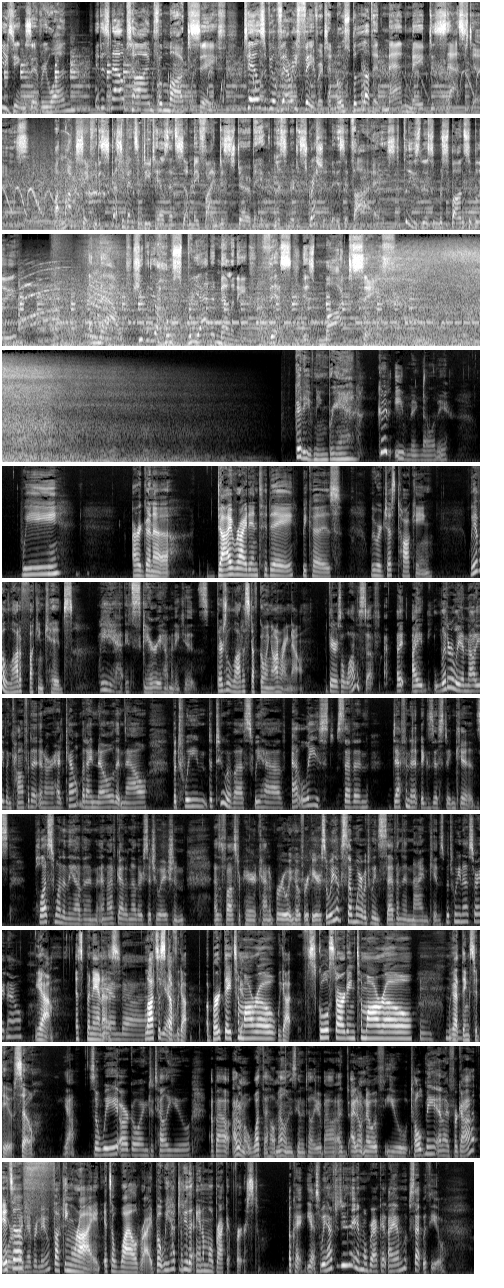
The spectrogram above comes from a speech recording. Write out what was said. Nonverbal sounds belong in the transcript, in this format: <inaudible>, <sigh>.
Greetings, everyone. It is now time for Marked Safe. Tales of your very favorite and most beloved man made disasters. On Marked Safe, we discuss events and details that some may find disturbing. Listener discretion is advised. Please listen responsibly. And now, here with your hosts, Brienne and Melanie, this is Marked Safe. Good evening, Brienne. Good evening, Melanie. We are gonna dive right in today because we were just talking. We have a lot of fucking kids. We it's scary how many kids. There's a lot of stuff going on right now. There's a lot of stuff. I I literally am not even confident in our head count, but I know that now between the two of us, we have at least seven definite existing kids, plus one in the oven, and I've got another situation as a foster parent kind of brewing over here. So we have somewhere between seven and nine kids between us right now. Yeah, it's bananas. And, uh, Lots of yeah. stuff. We got a birthday tomorrow. We got school starting tomorrow. We got things to do. So Yeah. So we are going to tell you about I don't know what the hell Melanie's going to tell you about. I, I don't know if you told me and I forgot it's or a if I never knew. fucking ride. It's a wild ride. But we have to do the animal bracket first. Okay, yes, we have to do the animal bracket. I am upset with you.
